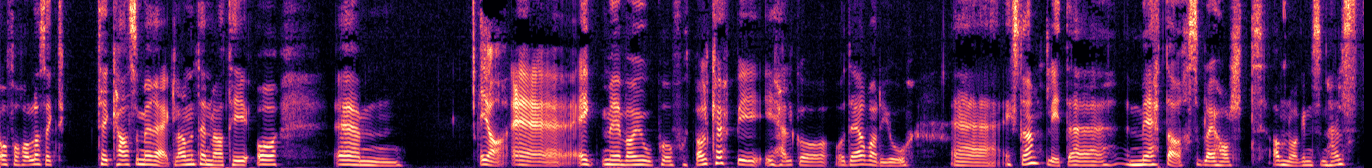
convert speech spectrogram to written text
å forholde seg til, hva som er reglene til enhver tid. Og um, ja, eh, jeg, vi var jo på fotballcup i, i helga, og der var det jo eh, ekstremt lite meter som ble holdt av noen som helst.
